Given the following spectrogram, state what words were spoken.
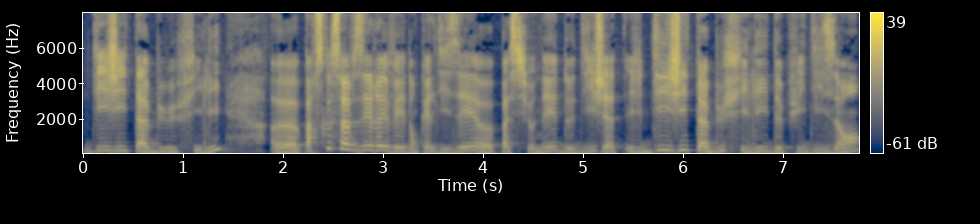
digitabuphilie euh, parce que ça faisait rêver. Donc elle disait euh, passionnée de digitabuphilie depuis dix ans,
